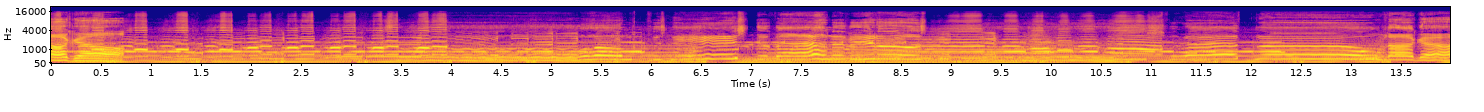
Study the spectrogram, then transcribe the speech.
Estamos naga Gaga.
